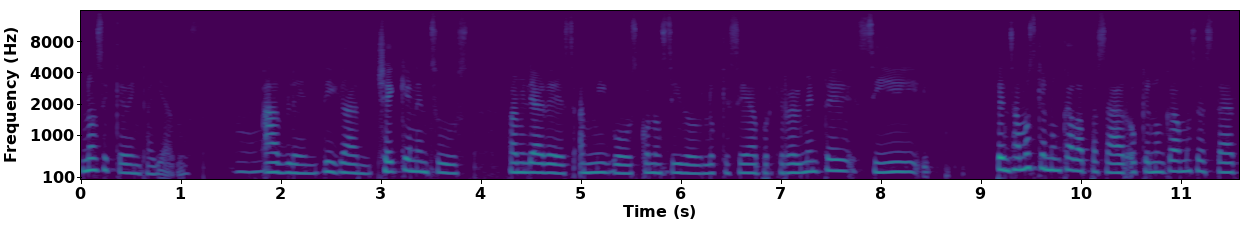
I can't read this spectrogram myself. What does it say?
no se queden callados. Mm. Hablen, digan, chequen en sus familiares, amigos, conocidos, lo que sea, porque realmente sí pensamos que nunca va a pasar o que nunca vamos a estar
